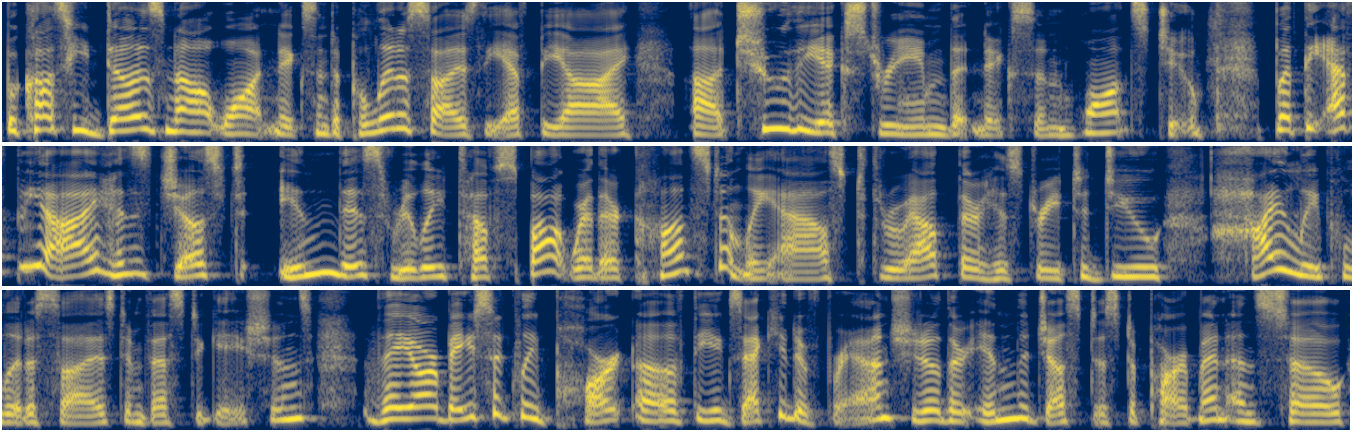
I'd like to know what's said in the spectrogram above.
because he does not want Nixon to politicize the FBI uh, to the extreme that Nixon wants to. But the FBI has just, in this really tough spot where they're constantly asked throughout their history to do highly politicized investigations. They are basically part of the executive branch. You know, they're in the Justice Department. And so,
